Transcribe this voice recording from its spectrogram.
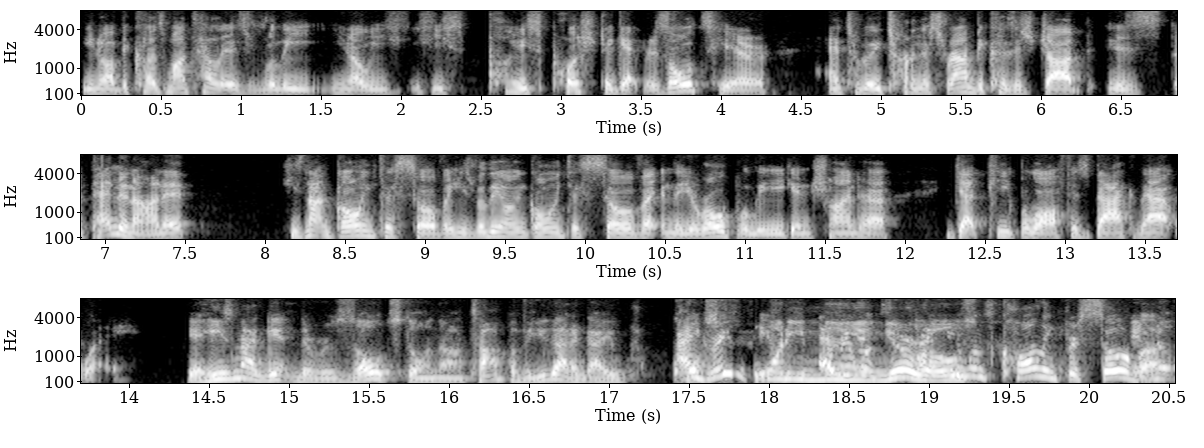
you know because Montella is really you know he's he's he's pushed to get results here and to really turn this around because his job is dependent on it. He's not going to Silva. He's really only going to Silva in the Europa League and trying to get people off his back that way. Yeah, he's not getting the results though. And on top of it, you got a guy who I agree with you. 40 million Everyone's, euros. everyone's calling for Silva.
